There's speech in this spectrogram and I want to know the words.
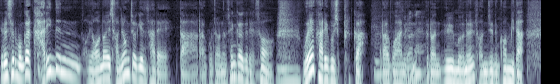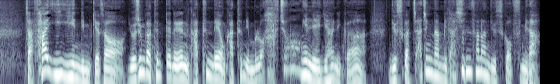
이런 식으로 뭔가 가리는 언어의 전형적인 사례다라고 저는 생각을 해서 음. 왜 가리고 싶을까라고 음. 하는 그러네. 그런 의문을 던지는 겁니다. 자, 4222님께서 요즘 같은 때는 같은 내용, 같은 인물로 하루 종일 얘기하니까 뉴스가 짜증납니다. 신선한 뉴스가 없습니다.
